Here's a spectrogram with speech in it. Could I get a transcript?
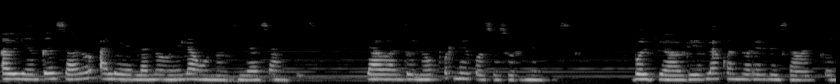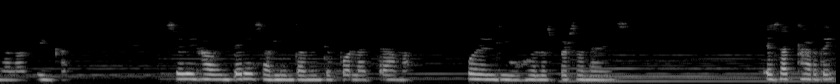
Había empezado a leer la novela unos días antes. La abandonó por negocios urgentes. Volvió a abrirla cuando regresaba en tren a la finca. Se dejaba interesar lentamente por la trama, por el dibujo de los personajes. Esa tarde,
